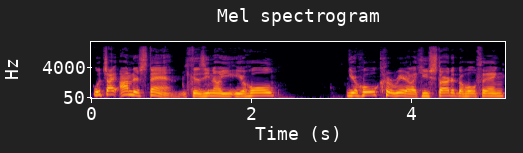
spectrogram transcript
which I understand because you know your whole, your whole career, like you started the whole thing,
